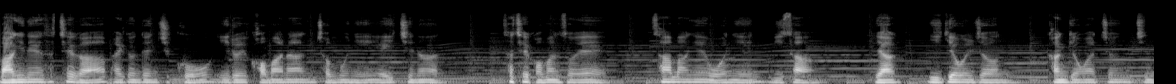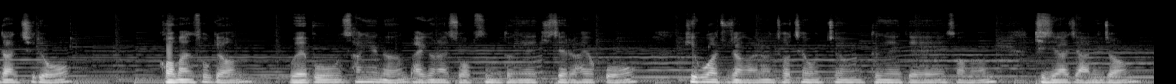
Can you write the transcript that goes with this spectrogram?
망인의 사체가 발견된 직후 이를 검안한 전문의 H는 사체 검안서에 사망의 원인 미상, 약 2개월 전 강경화증 진단 치료, 검안 소견, 외부 상해는 발견할 수 없음 등의 기재를 하였고 피고가 주장하는 저체온증 등에 대해서는 기재하지 않은 점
